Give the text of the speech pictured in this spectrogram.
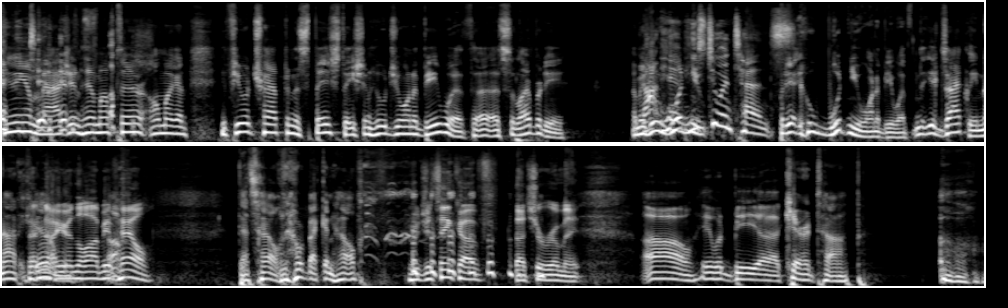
Can you imagine him up there? Oh my God! If you were trapped in a space station, who would you want to be with? A, a celebrity? I mean, Not who him. He's you? too intense. but who wouldn't you want to be with? Exactly, not him. now you're in the lobby of Oh, hell. That's hell. Now we're back in hell. Who'd you think of? That's your roommate. oh, it would be uh, Carrot Top. Oh.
